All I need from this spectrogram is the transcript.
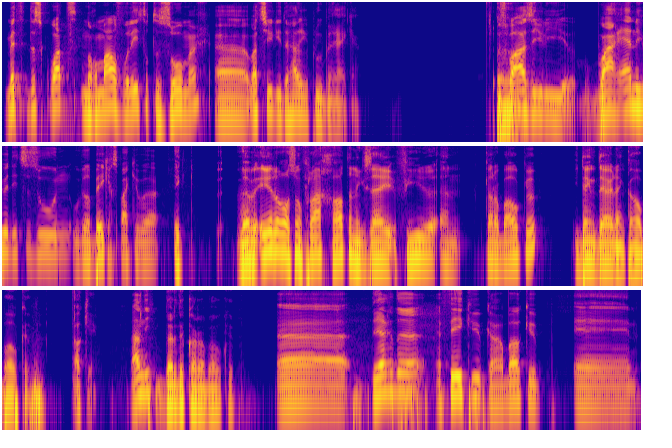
met de squad normaal volledig tot de zomer, eh, wat zien jullie de huidige ploeg bereiken? Dus Eh. waar zien jullie, waar eindigen we dit seizoen? Hoeveel bekers pakken we? We hebben eerder al zo'n vraag gehad en ik zei vierde en Carabao Cup. Ik denk derde en Carabao Cup. Oké. Randy? Derde Carabao Cup. Eh, derde, FA Cup, Carabao Cup en...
